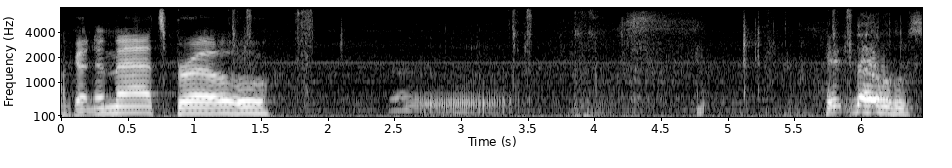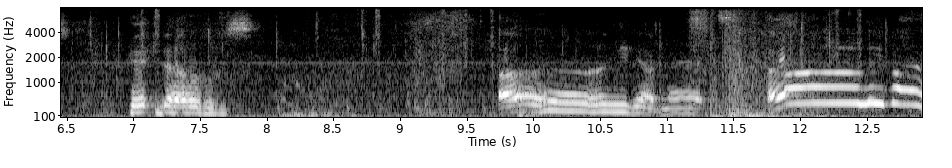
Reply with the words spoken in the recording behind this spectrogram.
I've got no mats, bro. Uh, hit those. Hit those. Oh, he got mats. Oh, Levi.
